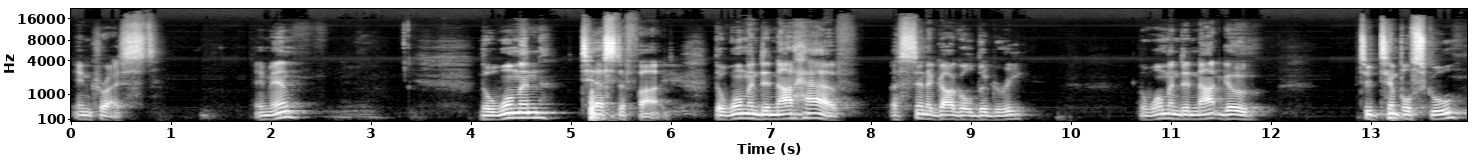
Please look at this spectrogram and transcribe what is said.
in Christ. Amen? The woman testified. The woman did not have a synagogal degree. The woman did not go to temple school.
